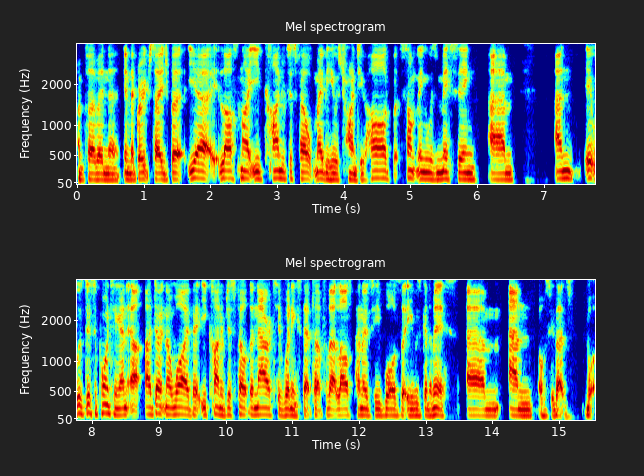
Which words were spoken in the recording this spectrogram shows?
and further in the in the group stage. But yeah, last night you kind of just felt maybe he was trying too hard, but something was missing. Um, and it was disappointing. And I don't know why, but you kind of just felt the narrative when he stepped up for that last penalty was that he was going to miss. Um, and obviously that's what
